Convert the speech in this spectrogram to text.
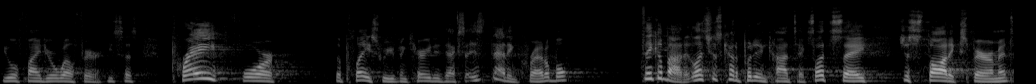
you will find your welfare. He says, pray for the place where you've been carried into exile. Isn't that incredible? Think about it. Let's just kind of put it in context. Let's say, just thought experiment.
